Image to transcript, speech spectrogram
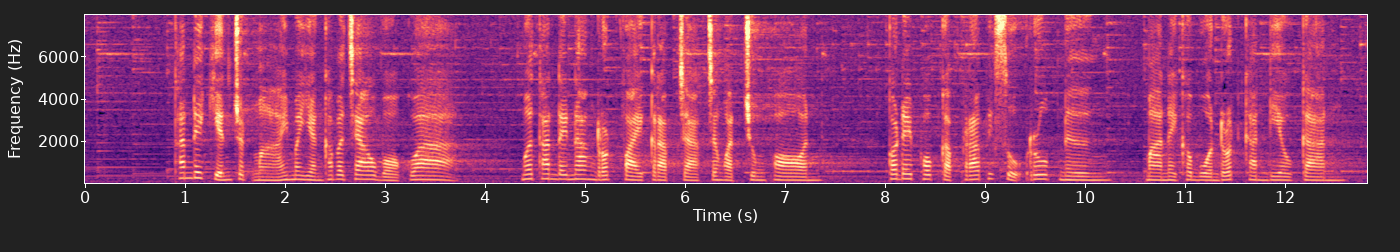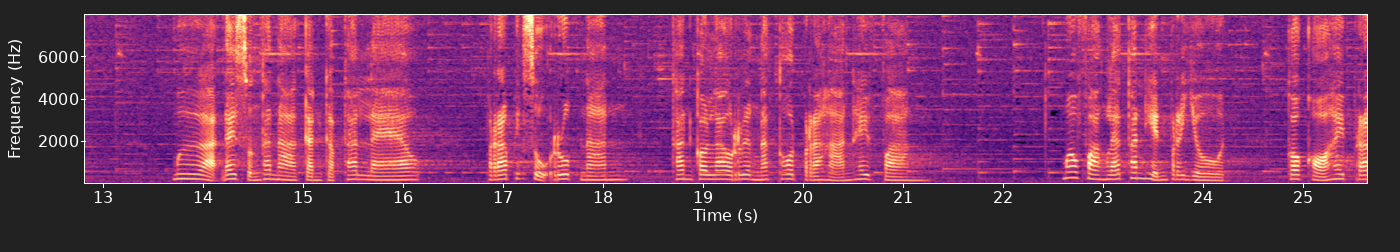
ำท่านได้เขียนจดหมายมายังข้าพเจ้าบอกว่า เมื่อท่านได้นั่งรถไฟกลับจากจังหวัดชุมพร ก็ได้พบกับพระภิกษุรูปหนึ่ง มาในขบวนรถคันเดียวกัน เมื่อได้สนทนากันกับท่านแล้ว พระภิกษุรูปนั้น ท่านก็เล่าเรื่องนักโทษประหารให้ฟัง เมื่อฟังและท่านเห็นประโยชน์ ก็ขอให้พระ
